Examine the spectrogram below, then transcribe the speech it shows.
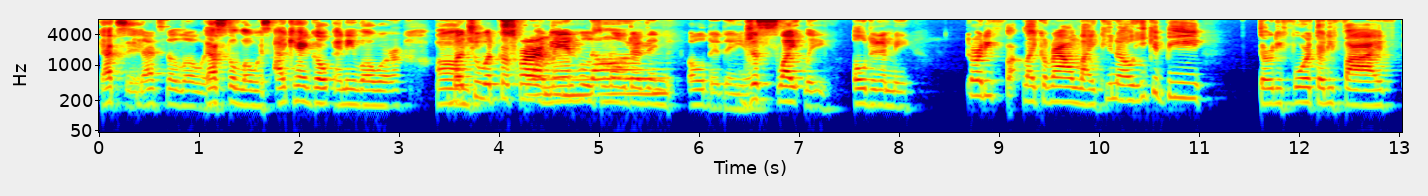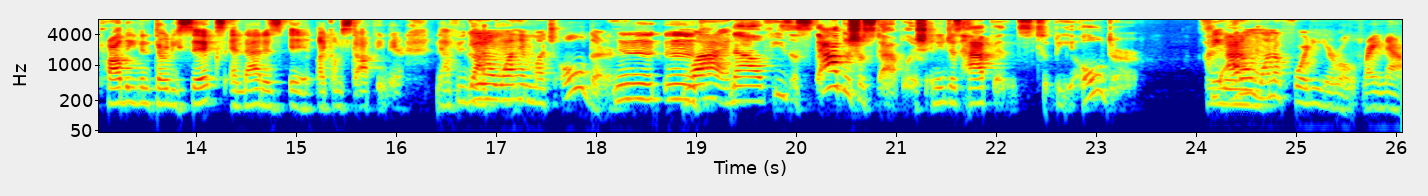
That's it. That's the lowest. That's the lowest. I can't go any lower. Um, but you would prefer a man who's older than older than you. just slightly older than me. 35 like around like, you know, he could be 34, 35, probably even 36, and that is it. Like I'm stopping there. Now, if you got, You don't want him much older. Mm-mm. Why? Now, if he's established, established, and he just happens to be older, I See, I, don't want a 40 year old right now.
